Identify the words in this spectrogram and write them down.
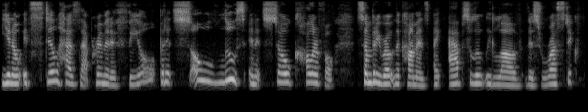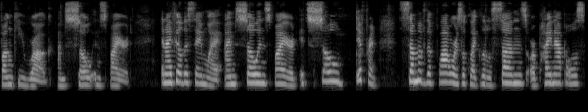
You know, it still has that primitive feel, but it's so loose and it's so colorful. Somebody wrote in the comments, I absolutely love this rustic, funky rug. I'm so inspired. And I feel the same way. I'm so inspired. It's so different. Some of the flowers look like little suns or pineapples.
